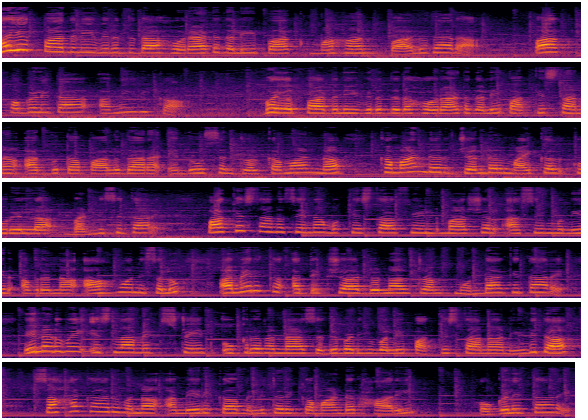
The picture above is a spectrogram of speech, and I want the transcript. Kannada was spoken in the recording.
ಭಯೋತ್ಪಾದನೆ ವಿರುದ್ಧದ ಹೋರಾಟದಲ್ಲಿ ಪಾಕ್ ಮಹಾನ್ ಪಾಲುದಾರ. ಪಾಕ್ ಹೊಗಳಿತ ಅಮೆರಿಕ. ಭಯೋತ್ಪಾದನೆ ವಿರುದ್ಧದ ಹೋರಾಟದಲ್ಲಿ ಪಾಕಿಸ್ತಾನ ಅದ್ಭುತ ಪಾಲುದಾರ ಎಂದು ಸೆಂಟ್ರಲ್ ಕಮಾಂಡ್ನ ಕಮಾಂಡರ್ ಜನರಲ್ ಮೈಕಲ್ ಕುರಿಲ್ಲಾ ಬಣ್ಣಿಸಿದ್ದಾರೆ. ಪಾಕಿಸ್ತಾನ ಸೇನಾ ಮುಖ್ಯಸ್ಥ ಫೀಲ್ಡ್ ಮಾರ್ಷಲ್ ಅಸೀಂ ಮುನೀರ್ ಅವರನ್ನು ಆಹ್ವಾನಿಸಲು ಅಮೆರಿಕ ಅಧ್ಯಕ್ಷ ಡೊನಾಲ್ಡ್ ಟ್ರಂಪ್ ಮುಂದಾಗಿದ್ದಾರೆ. ಈ ನಡುವೆ ಇಸ್ಲಾಮಿಕ್ ಸ್ಟೇಟ್ ಉಗ್ರರನ್ನ ಸೆದೆಬಡಿಯುವಲ್ಲಿ ಪಾಕಿಸ್ತಾನ ನೀಡಿದ ಸಹಕಾರವನ್ನು ಅಮೆರಿಕ ಮಿಲಿಟರಿ ಕಮಾಂಡರ್ ಹಾರಿ ಹೊಗಳಿದ್ದಾರೆ.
